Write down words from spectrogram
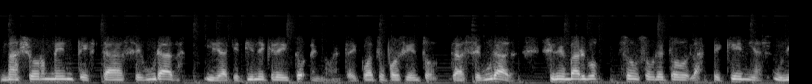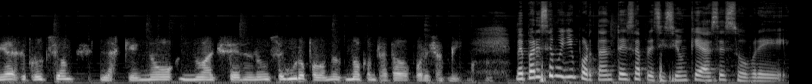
mayormente está asegurada y de la que tiene crédito el 94% está asegurada. Sin embargo, son sobre todo las pequeñas unidades de producción las que no, no acceden a un seguro, por lo menos no contratados por ellas mismas. Me parece muy importante esa precisión que hace sobre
